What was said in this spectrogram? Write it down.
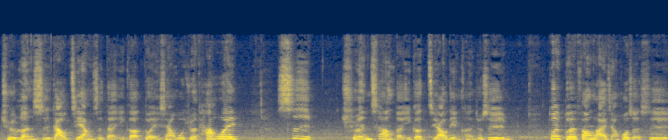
去认识到这样子的一个对象。我觉得他会是全场的一个焦点，可能就是。对对方来讲，或者是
